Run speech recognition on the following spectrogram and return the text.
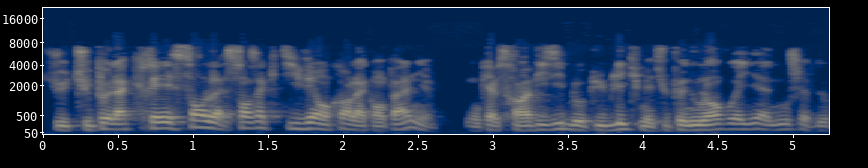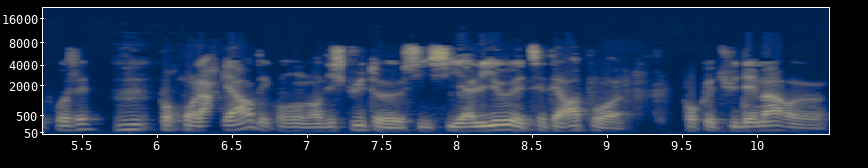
Tu, peux la créer sans, sans, activer encore la campagne. Donc, elle sera invisible au public, mais tu peux nous l'envoyer à nous, chef de projet, mm. pour qu'on la regarde et qu'on en discute euh, s'il y a lieu, etc., pour, pour que tu démarres euh,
